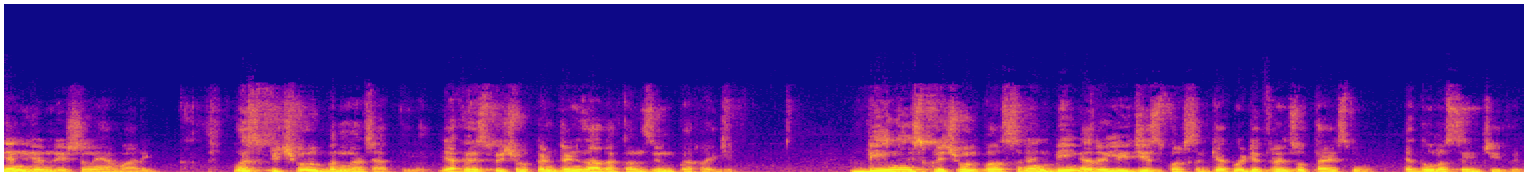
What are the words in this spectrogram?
यंग जनरेशन है हमारी वो स्पिरिचुअल बनना चाहती है या फिर स्पिरिचुअल कंटेंट ज़्यादा कंज्यूम कर रही है। Being a spiritual person and being a religious person क्या कोई डिफरेंस होता है इसमें? या दोनों सेम चीज़ है?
